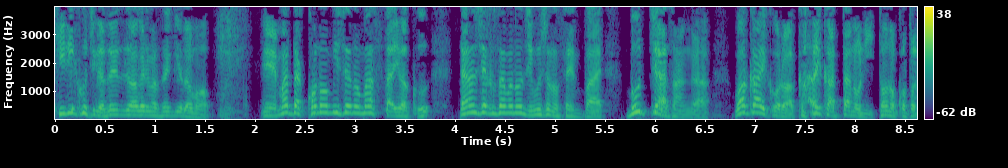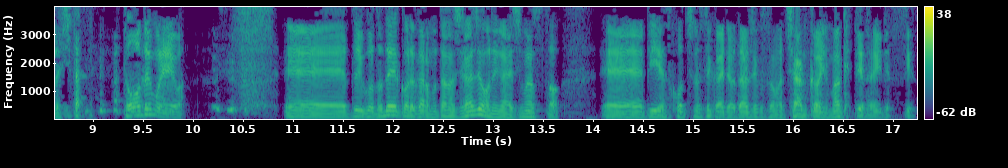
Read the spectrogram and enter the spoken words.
切り口が全然わかりませんけども。えーまたこの店のマスター曰く、男爵様の事務所の先輩、ブッチャーさんが、若い頃は可愛かったのに、とのことでした。どうでもええわ。えー、ということで、これからも楽しいラジオお願いしますと。えー、PS こっちの世界では男爵様ちゃんかわいに負けてないですよ。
